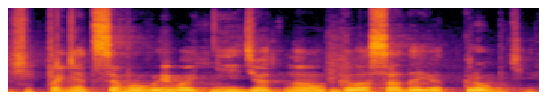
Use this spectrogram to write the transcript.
понятно, само воевать не идет, но голоса дает громкие.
